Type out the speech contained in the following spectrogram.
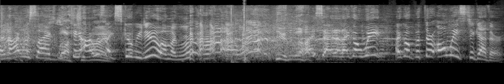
And I was like, looking, I was mind. like Scooby Doo. I'm like, "Rah, rah, what?" You I said it. I go, wait. I go, but they're always together.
